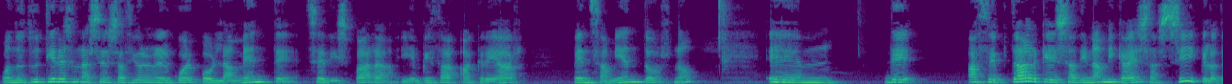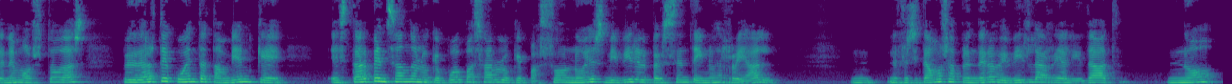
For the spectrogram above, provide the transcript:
cuando tú tienes una sensación en el cuerpo, la mente se dispara y empieza a crear pensamientos, ¿no? Em, de aceptar que esa dinámica es así, que lo tenemos todas, pero darte cuenta también que estar pensando en lo que puede pasar o lo que pasó no es vivir el presente y no es real. Necesitamos aprender a vivir la realidad, no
